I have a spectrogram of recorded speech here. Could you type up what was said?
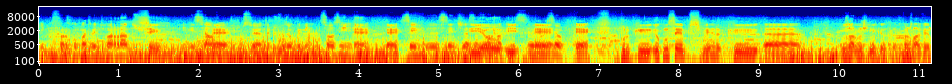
e que foram completamente barrados Sim. Inicialmente É. e perceberam temos que fazer o caminho sozinhos. É, é. Sem, sentes dessa E eu, e- é, aconteceu. é, porque eu comecei a perceber que ah, os órgãos de comunicação. Vamos lá ver.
